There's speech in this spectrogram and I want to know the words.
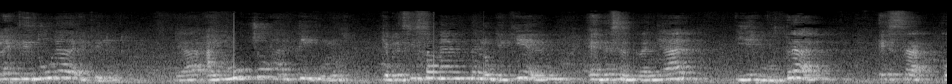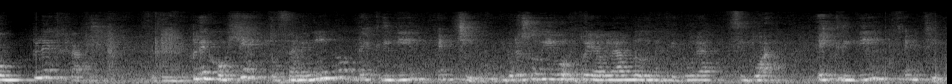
la escritura de la escritura. Hay muchos artículos que precisamente lo que quieren es desentrañar y es mostrar esa compleja, complejo gesto femenino de escribir en chino. Y por eso digo, estoy hablando de una escritura situada, escribir en chino.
